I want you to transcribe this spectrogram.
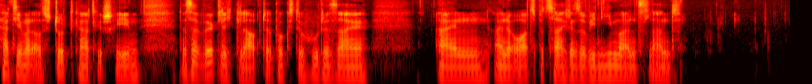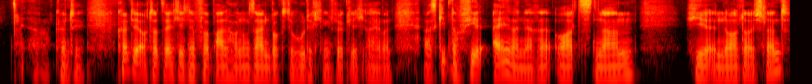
hat jemand aus Stuttgart geschrieben, dass er wirklich glaubt, der Buxtehude sei ein, eine Ortsbezeichnung, so wie Niemandsland. Ja, könnte, könnte ja auch tatsächlich eine Verballhornung sein. Buxtehude klingt wirklich albern. Aber es gibt noch viel albernere Ortsnamen hier in Norddeutschland.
